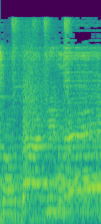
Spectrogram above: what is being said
Saudade vem.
